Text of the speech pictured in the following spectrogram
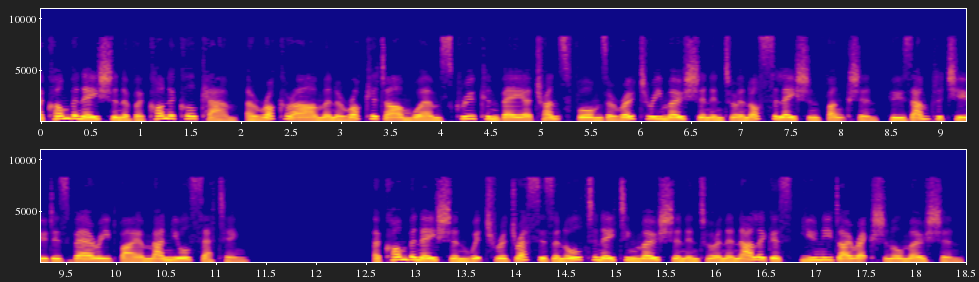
A combination of a conical cam, a rocker arm and a rocket arm worm screw conveyor transforms a rotary motion into an oscillation function, whose amplitude is varied by a manual setting a combination which redresses an alternating motion into an analogous, unidirectional motion.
